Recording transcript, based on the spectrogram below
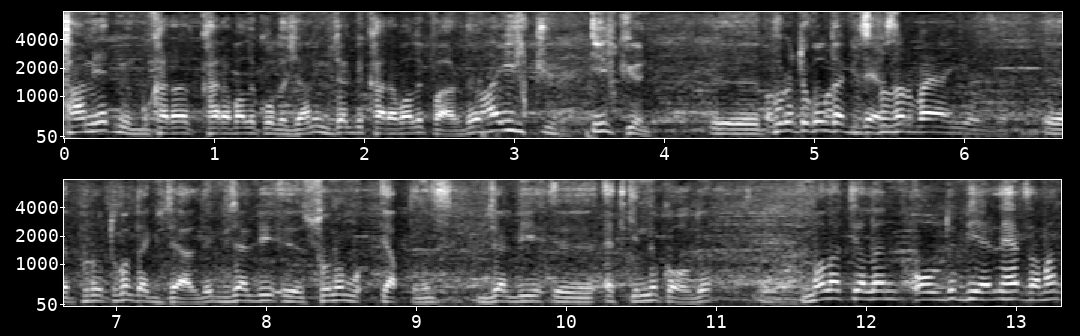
tahmin etmiyorum bu kadar karabalık olacağını. Güzel bir karabalık vardı. Daha ilk gün. İlk gün. E, protokol da güzel. Pazar bayağı iyi oldu. E, protokol da güzeldi. Güzel bir e, sunum yaptınız. Güzel bir e, etkinlik oldu. Malatyalıların olduğu bir yerde her zaman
